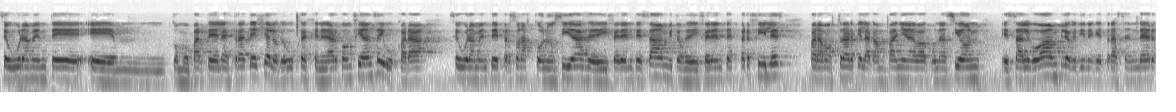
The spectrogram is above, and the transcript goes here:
seguramente em, como parte de la estrategia lo que busca es generar confianza y buscará seguramente personas conocidas de diferentes ámbitos, de diferentes perfiles, para mostrar que la campaña de vacunación es algo amplio, que tiene que trascender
